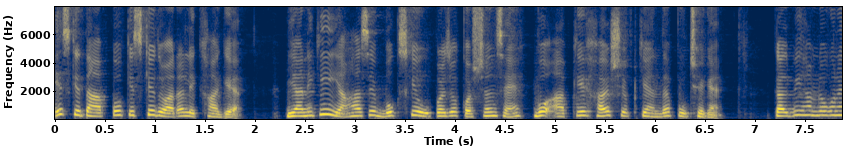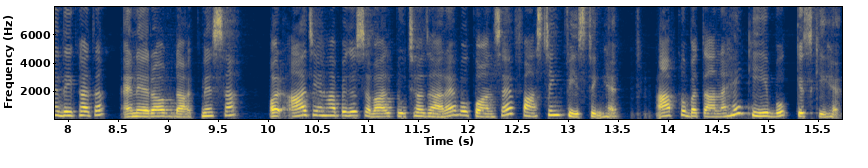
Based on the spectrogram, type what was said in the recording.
इस किताब को किसके द्वारा लिखा गया? यानी कि यहाँ से बुक्स के ऊपर जो क्वेश्चन हैं, वो आपके हर शिफ्ट के अंदर पूछे गए। कल भी हम लोगों ने देखा था एन एरा ऑफ़ डार्कनेस था, और आज यहाँ पे जो सवाल पूछा जा रहा है, वो कौन सा है? फास्टिंग फीस्टिंग है। आपको बताना है कि ये बुक किसकी है?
